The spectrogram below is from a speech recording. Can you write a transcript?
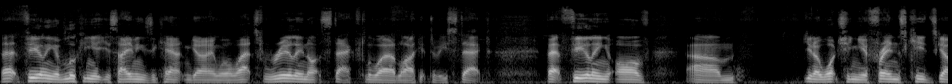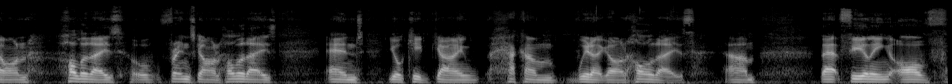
That feeling of looking at your savings account and going, well, that's really not stacked the way I'd like it to be stacked. That feeling of, um, you know, watching your friends' kids go on holidays or friends go on holidays and your kid going, how come we don't go on holidays? Um, that feeling of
